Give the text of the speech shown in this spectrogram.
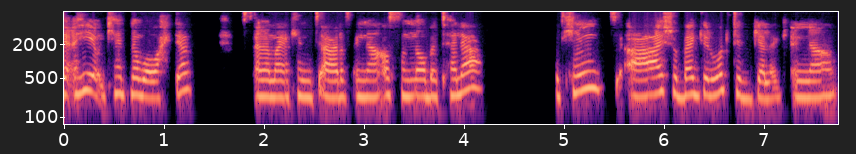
هي كانت نوبة واحدة بس أنا ما كنت أعرف إنها أصلا نوبة هلع وكنت عايشة باقي الوقت بقلق إنه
